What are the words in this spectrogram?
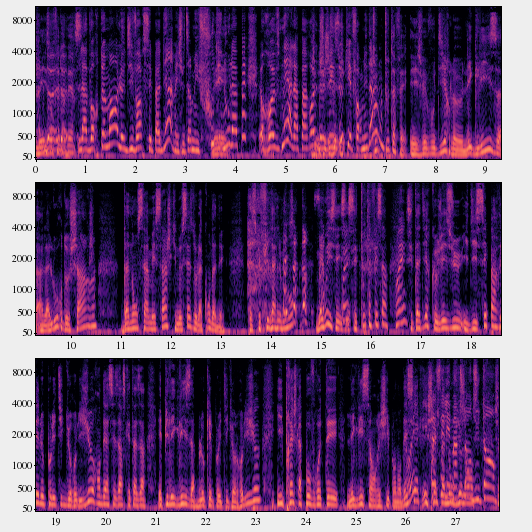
de, l'avortement, le divorce c'est pas bien, mais je veux dire mais foutez-nous la paix. Revenez à la parole de Jésus qui est formidable. Tout, tout, à fait. Et je vais vous dire, l'Église a la lourde charge d'annoncer un message qui ne cesse de la condamner. Parce que finalement, mais oui, c'est tout à fait ça. C'est-à-dire que Jésus, il dit séparer le politique du religieux, rendez à César ce qui est César. Et puis l'Église a bloqué le politique et le religieux. Il prêche la pauvreté, l'Église s'est enrichie pendant des siècles. Il prêche la les marchands du temple.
